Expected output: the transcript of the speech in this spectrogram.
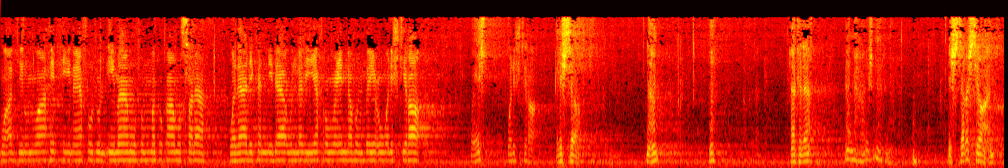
مؤذن واحد حين يخرج الإمام ثم تقام الصلاة وذلك النداء الذي يحرم عنده البيع والاشتراء. وإيش؟ والاشتراء. الاشتراء. نعم. ها؟ هكذا. ما اشترى اشتراء.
